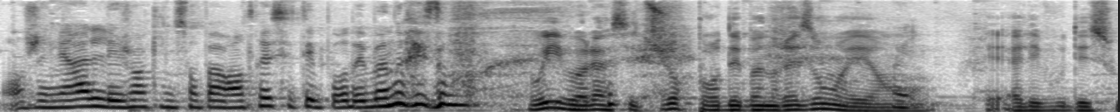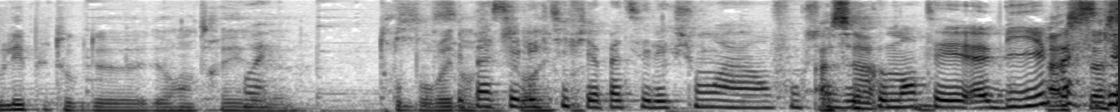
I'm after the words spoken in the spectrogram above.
En général, les gens qui ne sont pas rentrés, c'était pour des bonnes raisons. Oui, voilà, c'est toujours pour des bonnes raisons et, en- Oui. et allez-vous dessouler plutôt que de, de rentrer Ouais. euh, trop bourré C'est dans pas une sélectif, il n'y a pas de sélection en fonction Ah, ça- de comment t'es habillé. Ah, parce ça, que...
